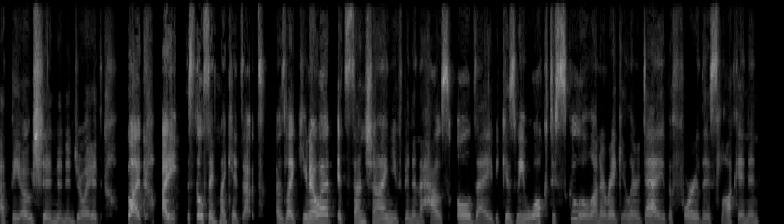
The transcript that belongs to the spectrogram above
at the ocean and enjoy it? But I still sent my kids out. I was like, you know what? It's sunshine. You've been in the house all day because we walk to school on a regular day before this lock in, and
